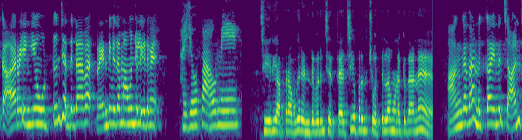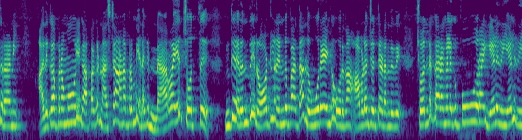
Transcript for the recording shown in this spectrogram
காரை எங்கேயும் விட்டும் செத்துட்டாவ. ரெண்டு விதமாகவும் சொல்லிக்கிடுவேன். ஐயோ பாவமே. சரி அப்புறம் அவங்க ரெண்டு பேரும் செத்தாச்சு. அப்புறம் இந்த சொத்துலாம் உனக்கு தானே? அங்கே தான் நிற்கா இந்த சான்ஸ் ராணி. அதுக்கப்புறமும் எங்கள் அப்பாவுக்கு நஷ்டம் ஆனப்புறமும் எனக்கு நிறைய சொத்து. இங்கே இருந்து ரோட்டில் நின்று பார்த்தா அந்த ஊரே எங்கள் ஊர் தான். அவ்வளோ சொத்து இடந்தது சொந்தக்காரங்களுக்கு பூரா எழுதி எழுதி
